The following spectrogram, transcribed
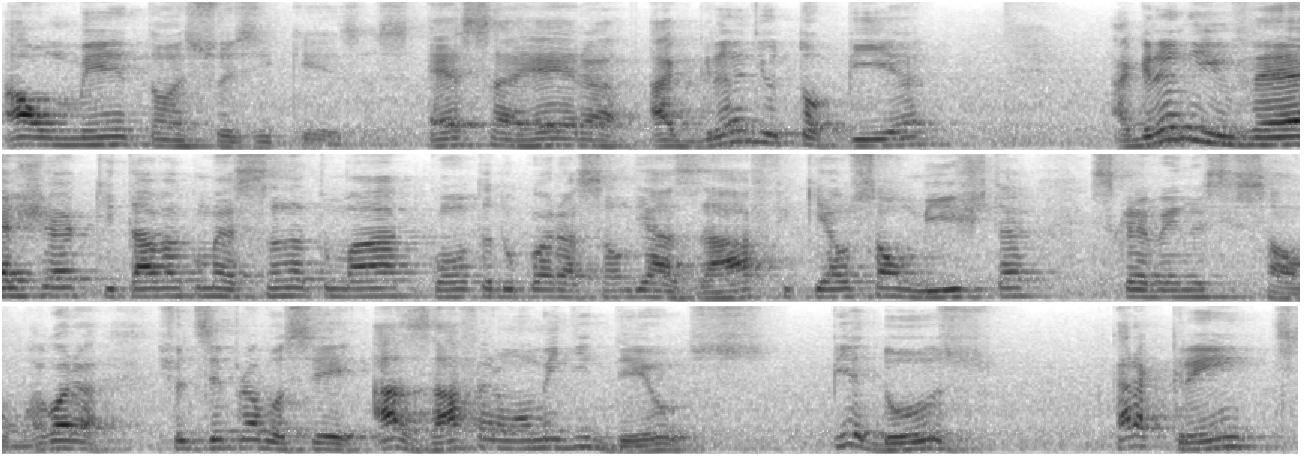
aumentam as suas riquezas. Essa era a grande utopia, a grande inveja que estava começando a tomar conta do coração de Asaf, que é o salmista escrevendo esse salmo. Agora, deixa eu dizer para você, Asaf era um homem de Deus, piedoso, cara crente,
